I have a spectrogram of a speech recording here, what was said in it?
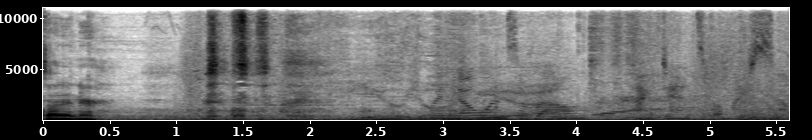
She's not in there. When no one's around, I dance for myself.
